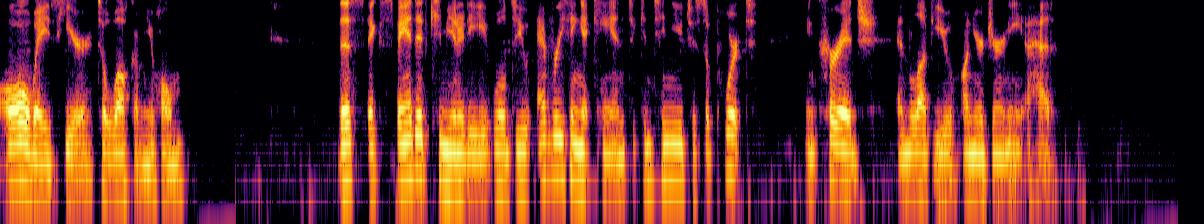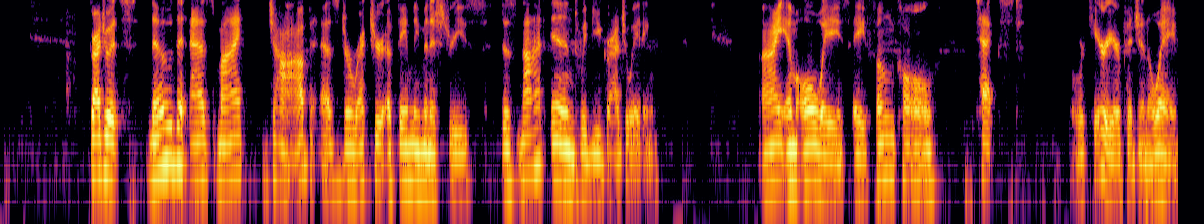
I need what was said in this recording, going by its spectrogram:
always here to welcome you home. this expanded community will do everything it can to continue to support, encourage, and love you on your journey ahead. Graduates, know that as my job as Director of Family Ministries does not end with you graduating. I am always a phone call, text, or carrier pigeon away.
